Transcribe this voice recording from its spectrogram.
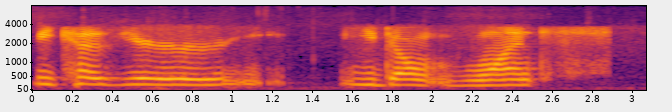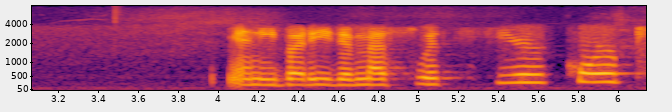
because you're you don't want anybody to mess with your corpse.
